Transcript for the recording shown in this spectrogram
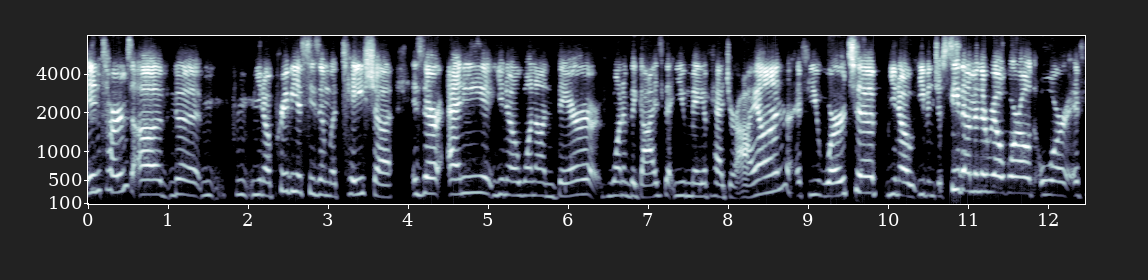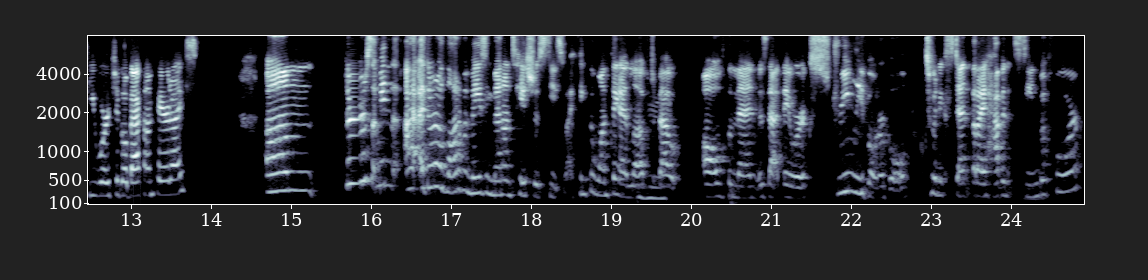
in terms of the you know previous season with Tayshia, is there any you know one on there, one of the guys that you may have had your eye on if you were to you know even just see them in the real world, or if you were to go back on Paradise? Um, there's, I mean, I, there are a lot of amazing men on Tayshia's season. I think the one thing I loved mm-hmm. about all of the men was that they were extremely vulnerable to an extent that I haven't seen before.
